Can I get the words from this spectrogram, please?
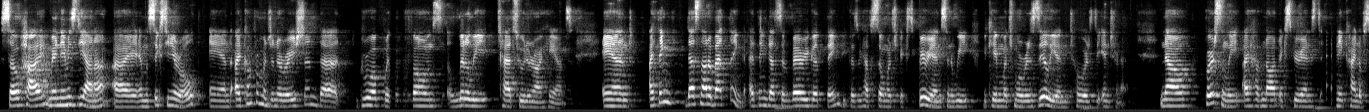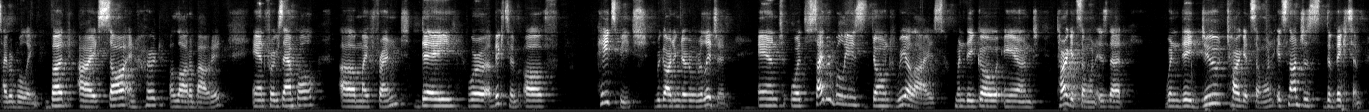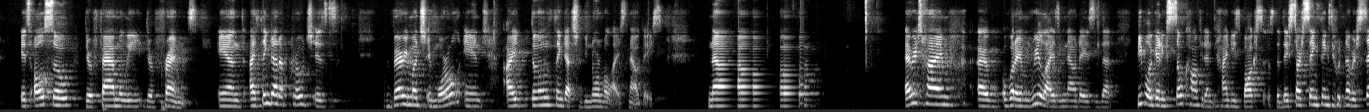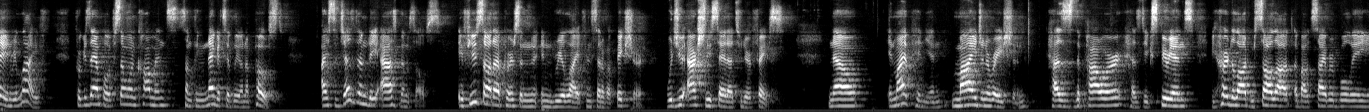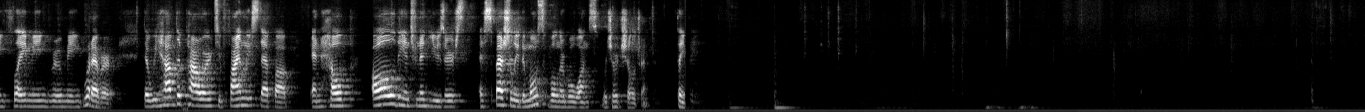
So, hi, my name is Diana. I am a 16 year old, and I come from a generation that grew up with phones literally tattooed in our hands. And I think that's not a bad thing. I think that's a very good thing because we have so much experience and we became much more resilient towards the internet. Now, personally, I have not experienced any kind of cyberbullying, but I saw and heard a lot about it. And for example, uh, my friend, they were a victim of hate speech regarding their religion. And what cyberbullies don't realize when they go and target someone is that when they do target someone, it's not just the victim, it's also their family, their friends. And I think that approach is very much immoral, and I don't think that should be normalized nowadays. Now, every time I, what I'm realizing nowadays is that people are getting so confident behind these boxes that they start saying things they would never say in real life. For example, if someone comments something negatively on a post, I suggest them they ask themselves, if you saw that person in real life instead of a picture, would you actually say that to their face? Now, in my opinion, my generation has the power, has the experience. We heard a lot, we saw a lot about cyberbullying, flaming, grooming, whatever, that we have the power to finally step up and help all the internet users, especially the most vulnerable ones, which are children. Thank you.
